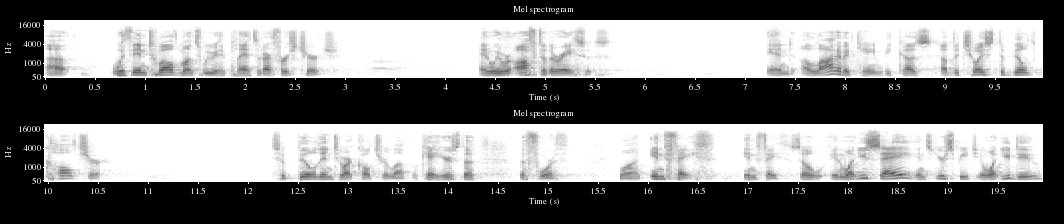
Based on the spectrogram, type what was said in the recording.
Uh, within 12 months, we had planted our first church. And we were off to the races. And a lot of it came because of the choice to build culture, to build into our culture love. Okay, here's the, the fourth one in faith. In faith. So, in what you say, in your speech, in what you do,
